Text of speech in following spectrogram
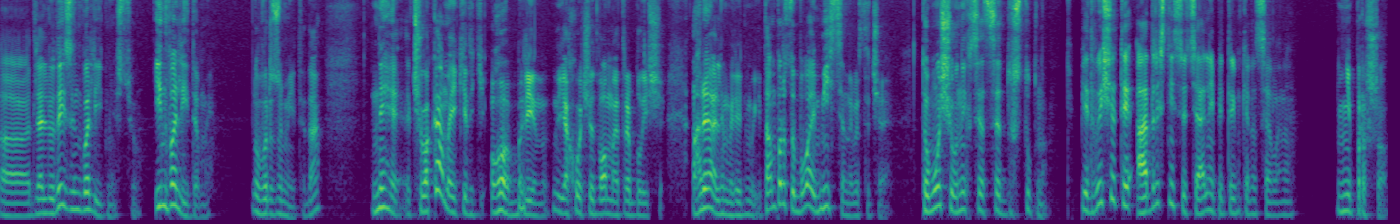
е, для людей з інвалідністю. Інвалідами. Ну, ви розумієте, да? Не чуваками, які такі, о, блін, я хочу 2 метри ближче, а реальними людьми. Там просто буває місця не вистачає. Тому що у них все це доступно. Підвищити адресність соціальної підтримки населення. Ні про що.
